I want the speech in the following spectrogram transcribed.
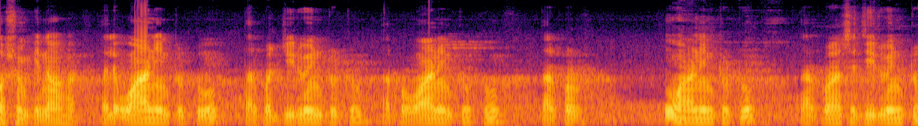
দশমিকে নেওয়া হয়। তাহলে ওয়ান ইন্টু টু তারপর জিরো ইন্টু টু তারপর ওয়ান ইন্টু টু তারপর ওয়ান ইন্টু টু তারপর আছে zero into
